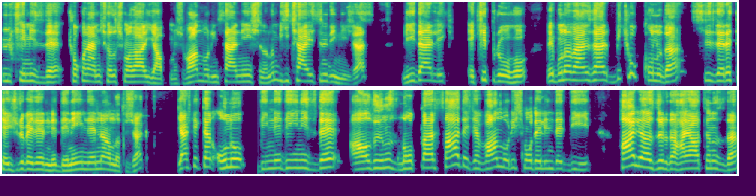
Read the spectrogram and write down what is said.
ülkemizde çok önemli çalışmalar yapmış One More International'ın bir hikayesini dinleyeceğiz. Liderlik, ekip ruhu ve buna benzer birçok konuda sizlere tecrübelerini, deneyimlerini anlatacak. Gerçekten onu dinlediğinizde aldığınız notlar sadece One More iş modelinde değil, hali hazırda hayatınızda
